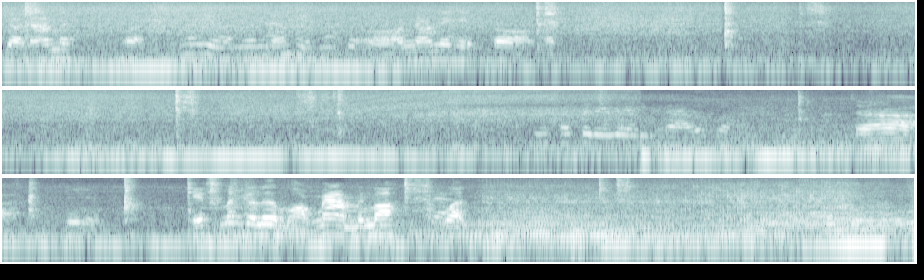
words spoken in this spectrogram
เดี๋ยวน้ำไหม เออไม่เยอะเลยน้ำเห็ดมันก็อ๋อ น้ำในเห็ดก็ครับเขาไปเรื่อยๆดีกว่าแล้วกว่าจ้า นี่เห็ดมันก็เริ่มออกน้ำแมันบ่อ้วนโอ้โห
